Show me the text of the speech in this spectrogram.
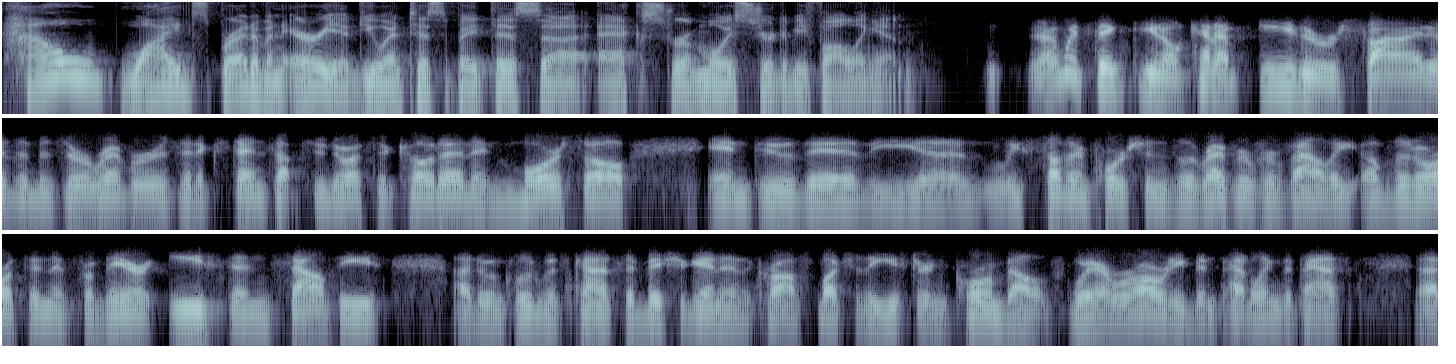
How widespread of an area do you anticipate this uh, extra moisture to be falling in? I would think, you know, kind of either side of the Missouri River as it extends up through North Dakota, and more so into the the uh, at least southern portions of the Red River Valley of the north, and then from there east and southeast uh, to include Wisconsin, Michigan, and across much of the eastern Corn Belt, where we're already been peddling the past a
